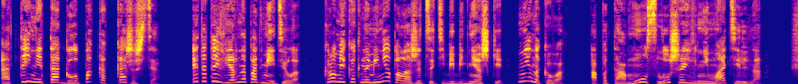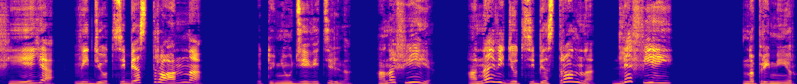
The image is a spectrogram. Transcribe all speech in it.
а ты не так глупа, как кажешься. Это ты верно подметила. Кроме как на меня положиться тебе, бедняжки, не на кого. А потому слушай внимательно. Фея ведет себя странно. Это неудивительно. Она фея. Она ведет себя странно для феи. Например?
